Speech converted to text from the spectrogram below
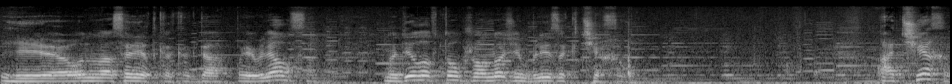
И он у нас редко когда появлялся. Но дело в том, что он очень близок к Чехову. А Чехов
